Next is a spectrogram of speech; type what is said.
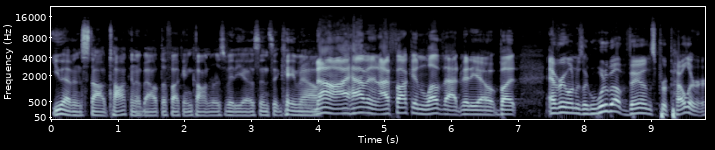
You haven't stopped talking about the fucking Converse video since it came out. No, I haven't. I fucking love that video, but everyone was like, "What about Van's propeller?"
